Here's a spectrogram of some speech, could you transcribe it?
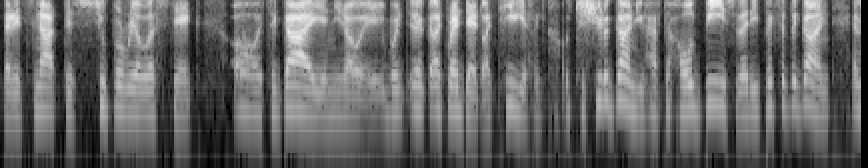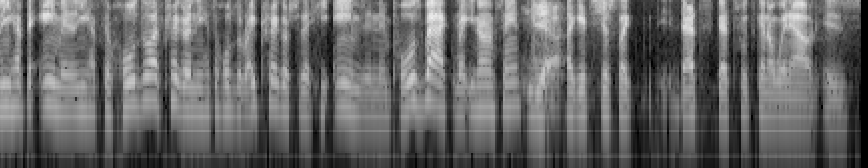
that it's not this super realistic. Oh, it's a guy, and you know, it, like Red Dead, like tedious. Like oh, to shoot a gun, you have to hold B so that he picks up the gun, and then you have to aim it, and then you have to hold the left trigger, and then you have to hold the right trigger so that he aims and then pulls back. Right? You know what I'm saying? yeah. Like it's just like that's that's what's gonna win out is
